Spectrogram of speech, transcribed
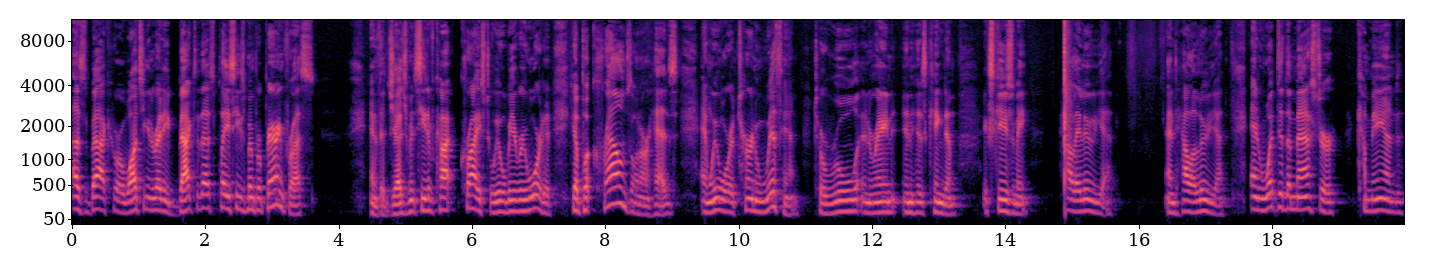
us back, who are watching and ready, back to that place he's been preparing for us. And at the judgment seat of Christ, we will be rewarded. He'll put crowns on our heads, and we will return with him to rule and reign in his kingdom. Excuse me. Hallelujah and hallelujah. And what did the master command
